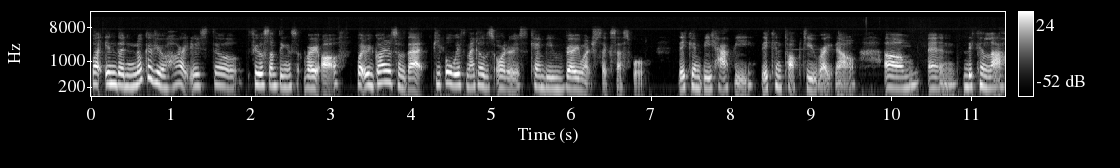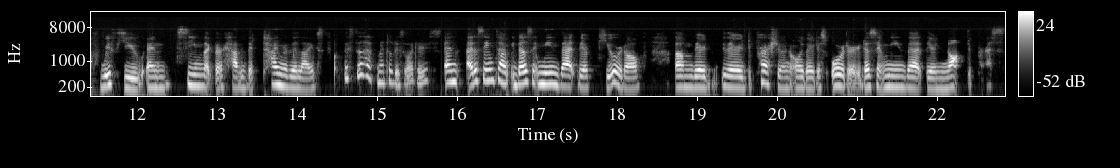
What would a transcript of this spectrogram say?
But in the nook of your heart you still feel something's very off. But regardless of that people with mental disorders can be very much successful they can be happy they can talk to you right now um, and they can laugh with you and seem like they're having the time of their lives but they still have mental disorders and at the same time it doesn't mean that they're cured of um, their their depression or their disorder it doesn't mean that they're not depressed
